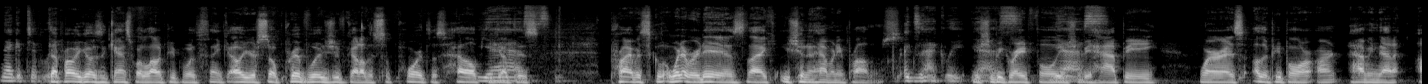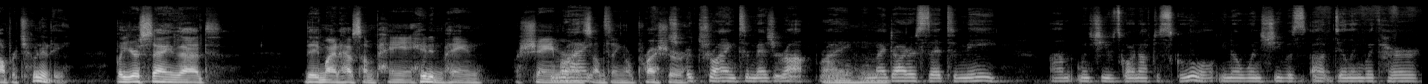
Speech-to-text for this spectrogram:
negatively. That probably goes against what a lot of people would think. Oh, you're so privileged. You've got all this support, this help. Yes. You've got this private school, whatever it is. Like you shouldn't have any problems. Exactly. You yes. should be grateful. Yes. You should be happy. Whereas other people are, not having that opportunity. But you're saying that they might have some pain, hidden pain or shame right. around something or pressure. Or trying to measure up, right? Mm-hmm. My daughter said to me um, when she was going off to school, you know, when she was uh, dealing with her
